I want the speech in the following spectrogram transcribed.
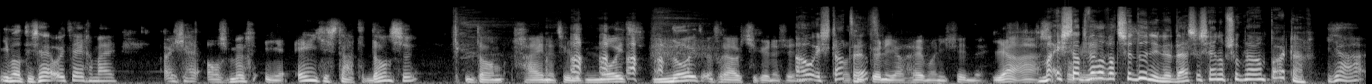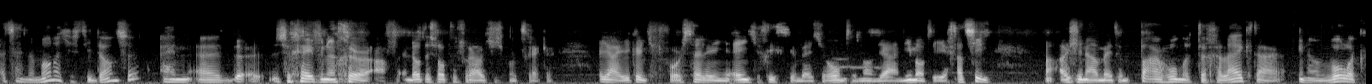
Iemand die zei ooit tegen mij, als jij als mug in je eentje staat te dansen, dan ga je natuurlijk nooit, nooit een vrouwtje kunnen vinden. Oh, is dat het? Die kunnen jou helemaal niet vinden. Ja, Maar is dat wel wat ze doen inderdaad? Ze zijn op zoek naar een partner. Ja, het zijn de mannetjes die dansen en eh, de- ze geven een geur af. En dat is wat de vrouwtjes moet trekken. Ja, je kunt je voorstellen, in je eentje vliegt je een beetje rond en dan ja, niemand die je gaat zien. Maar als je nou met een paar honderd tegelijk daar in een wolk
